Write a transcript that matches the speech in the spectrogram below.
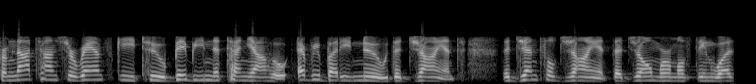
from Natan Sharansky to Bibi Netanyahu. Everybody knew the giant the gentle giant that Joe Mermelstein was.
